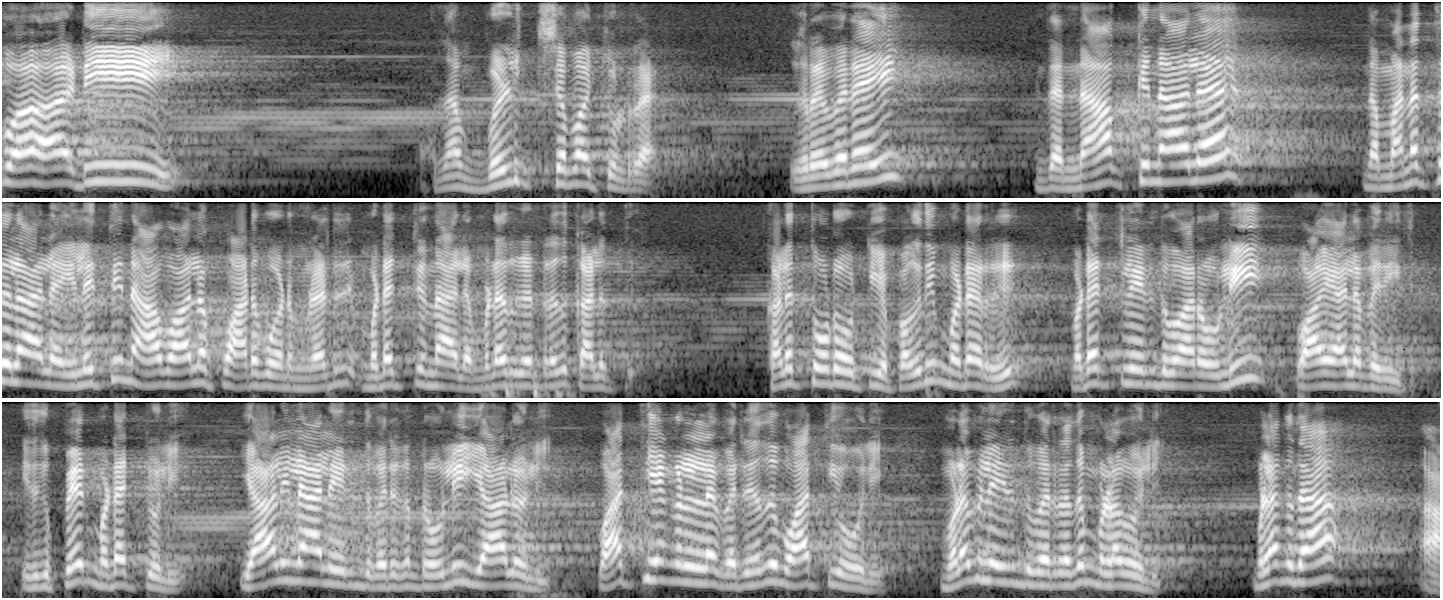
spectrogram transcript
பாடி. அதான் வெளிச்சமாக சொல்கிறேன் இறைவனை இந்த நாக்கினால் இந்த மனத்தினால் இழைத்து நாவால் பாட வேணும். மிடற்றினால் மிடற்றினால கழுத்து. கழுத்தோடு ஒட்டிய பகுதி மிடரு மிடற்றிலிருந்து வர ஒலி வாயால் வருது இதுக்கு பேர் மிடற்றொலி. யாழினால் இருந்து வருகின்ற ஒலி யாழொலி. வாத்தியங்களில் வருகிறது வாத்திய ஒலி முளவில் இருந்து வர்றது முளவொலி முழங்குதா ஆ.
